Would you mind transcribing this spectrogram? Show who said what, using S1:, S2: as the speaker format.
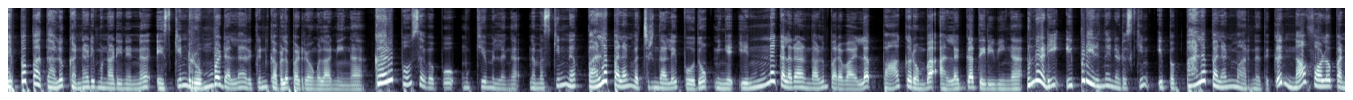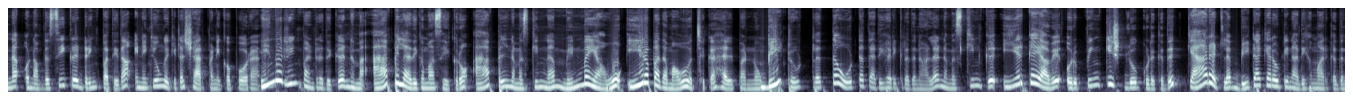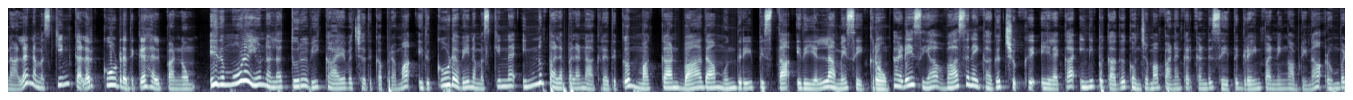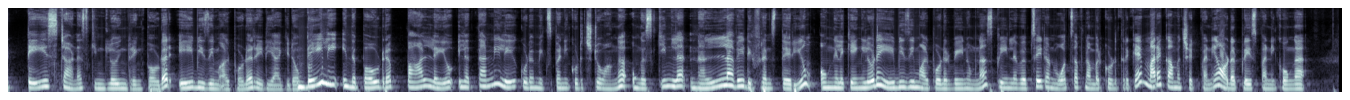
S1: es எப்போ பார்த்தாலும் கண்ணாடி முன்னாடி நின்று என் ஸ்கின் ரொம்ப டல்லாக இருக்குன்னு கவலைப்படுறவங்களா நீங்கள் கருப்போ சிவப்போ முக்கியம் இல்லைங்க. நம்ம ஸ்கின்னை பல பலன் வச்சுருந்தாலே போதும். நீங்கள் என்ன கலராக இருந்தாலும் பரவாயில்ல. பார்க்க ரொம்ப அழகாக தெரிவிங்க. முன்னாடி இப்படி இருந்த என்னோட ஸ்கின் இப்போ பல பலன் மாறினதுக்கு நான் ஃபாலோ பண்ண one of the secret drink பற்றி தான் இன்னைக்கு உங்ககிட்ட ஷேர் பண்ணிக்க போகிறேன் இந்த ட்ரிங்க் பண்ணுறதுக்கு நம்ம ஆப்பிள் அதிகமாக சேர்க்குறோம். ஆப்பிள் நம்ம ஸ்கின்னை மென்மையாகவும் ஈரப்பதமாகவும் வச்சுக்க ஹெல்ப் பண்ணும். பீட்ரூட் ரத்த ஓட்டத்தை அதிகரிக்கிறதுனால நம்ம ஸ்கின்க்கு இயற்கையாவே ஒரு பிங்கிஷ் க்ளோ கொடுக்குது. கேரட்ல பீட்டா கேரோட்டின் அதிகமா இருக்கிறதுனால நம்ம ஸ்கின் கலர் கூடுறதுக்கு ஹெல்ப் பண்ணும். இது மூளையும் நல்லா துருவி காய வச்சதுக்கு அப்புறமா இது கூடவே நம்ம ஸ்கின்னை இன்னும் பல ஆக்குறதுக்கு மக்கான் பாதாம் முந்திரி பிஸ்தா இது எல்லாமே சேர்க்கிறோம். கடைசியா வாசனைக்காக சுக்கு ஏலக்காய் இனிப்புக்காக கொஞ்சமா பனக்கற்கண்டு சேர்த்து கிரைண்ட் பண்ணீங்க அப்படின்னா ரொம்ப டேஸ்டான skin glowing drink powder ABC malt powder ready ஆகிடும். டெய்லி இந்த பவுடரை பால்லையோ இல்ல தண்ணிலேயோ கூட மிக்ஸ் பண்ணி குடிச்சிட்டு வாங்க. உங்க ஸ்கின்ல நல்லாவே டிஃப்ரென்ஸ் தெரியும். உங்களுக்கு எங்களோட ஏபிசி மால் பவுடர் வேணும்னா ஸ்க்ரீனில் வெப்சைட் அண்ட் வாட்ஸ்அப் நம்பர் கொடுத்துருக்கேன். மறக்காமல் செக் பண்ணி ஆர்டர் பிளேஸ் பண்ணிக்கோங்க.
